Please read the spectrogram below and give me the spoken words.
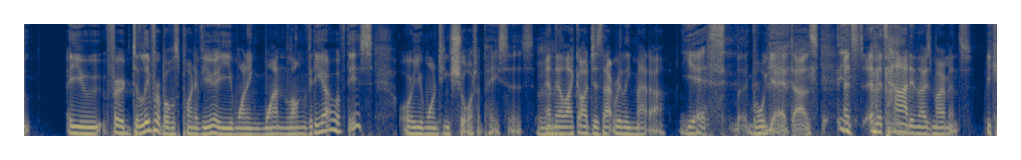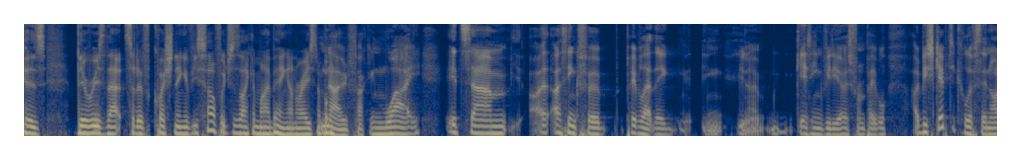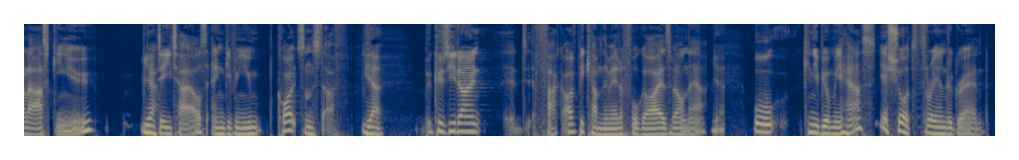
are you for deliverables point of view are you wanting one long video of this or are you wanting shorter pieces Mm. and they're like oh does that really matter Yes. well yeah it does and it's, and it's hard in those moments because there is that sort of questioning of yourself, which is like, am I being unreasonable? No fucking way. It's um, I, I think for people out there, you know, getting videos from people, I'd be skeptical if they're not asking you Yeah. details and giving you quotes and stuff Yeah. because you don't. Fuck, I've become the metaphor guy as well now. Yeah. Well, can you build me a house? Yeah, sure. It's three hundred grand.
